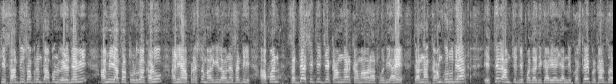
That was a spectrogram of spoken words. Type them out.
की सात दिवसापर्यंत आपण वेळ द्यावी आम्ही याचा तोडगा काढू आणि हा प्रश्न मार्गी लावण्यासाठी आपण सध्या स्थितीत जे कामगार कामावर आतमध्ये आहे त्यांना काम करू द्या. येथील आमचे जे पदाधिकारी आहे यांनी कसल्याही प्रकारचं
